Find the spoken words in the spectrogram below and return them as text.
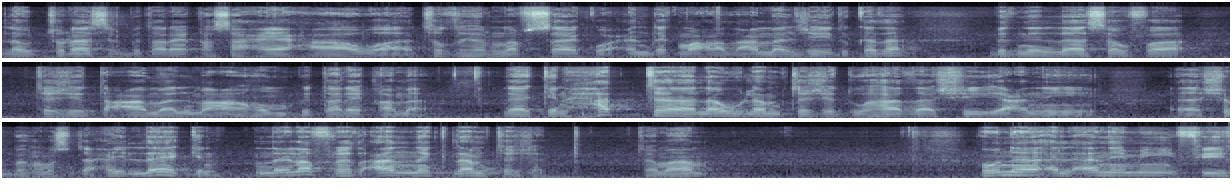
لو تراسل بطريقة صحيحة وتظهر نفسك وعندك معرض عمل جيد وكذا بإذن الله سوف تجد تعامل معهم بطريقة ما. لكن حتى لو لم تجد وهذا شيء يعني آه، شبه مستحيل لكن لنفرض أنك لم تجد تمام؟ هنا الأنمي فيه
